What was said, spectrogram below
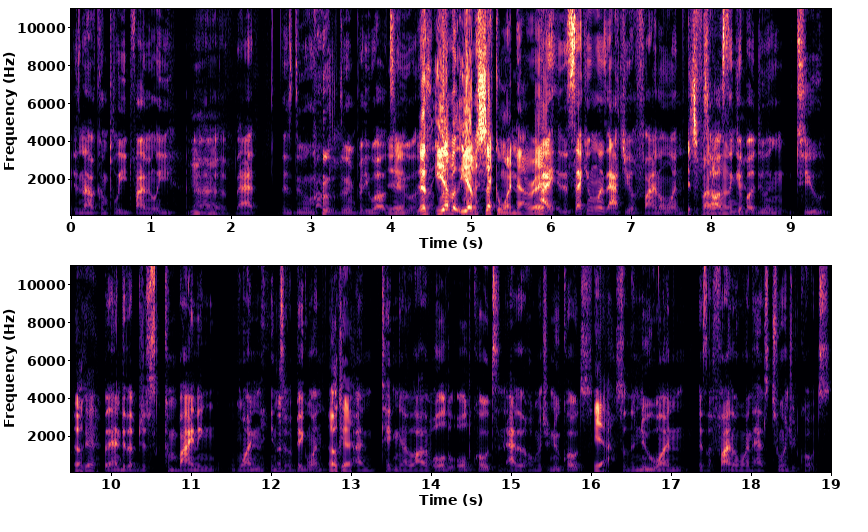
is now complete. Finally, uh, that is doing doing pretty well too. Yeah. You have a you have a second one now, right? I, the second one is actually a final one. It's a so final I was one, thinking okay. about doing two. Okay. But I ended up just combining one into a big one. Okay. And taking a lot of old old quotes and added a whole bunch of new quotes. Yeah. So the new one is the final one has 200 quotes.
